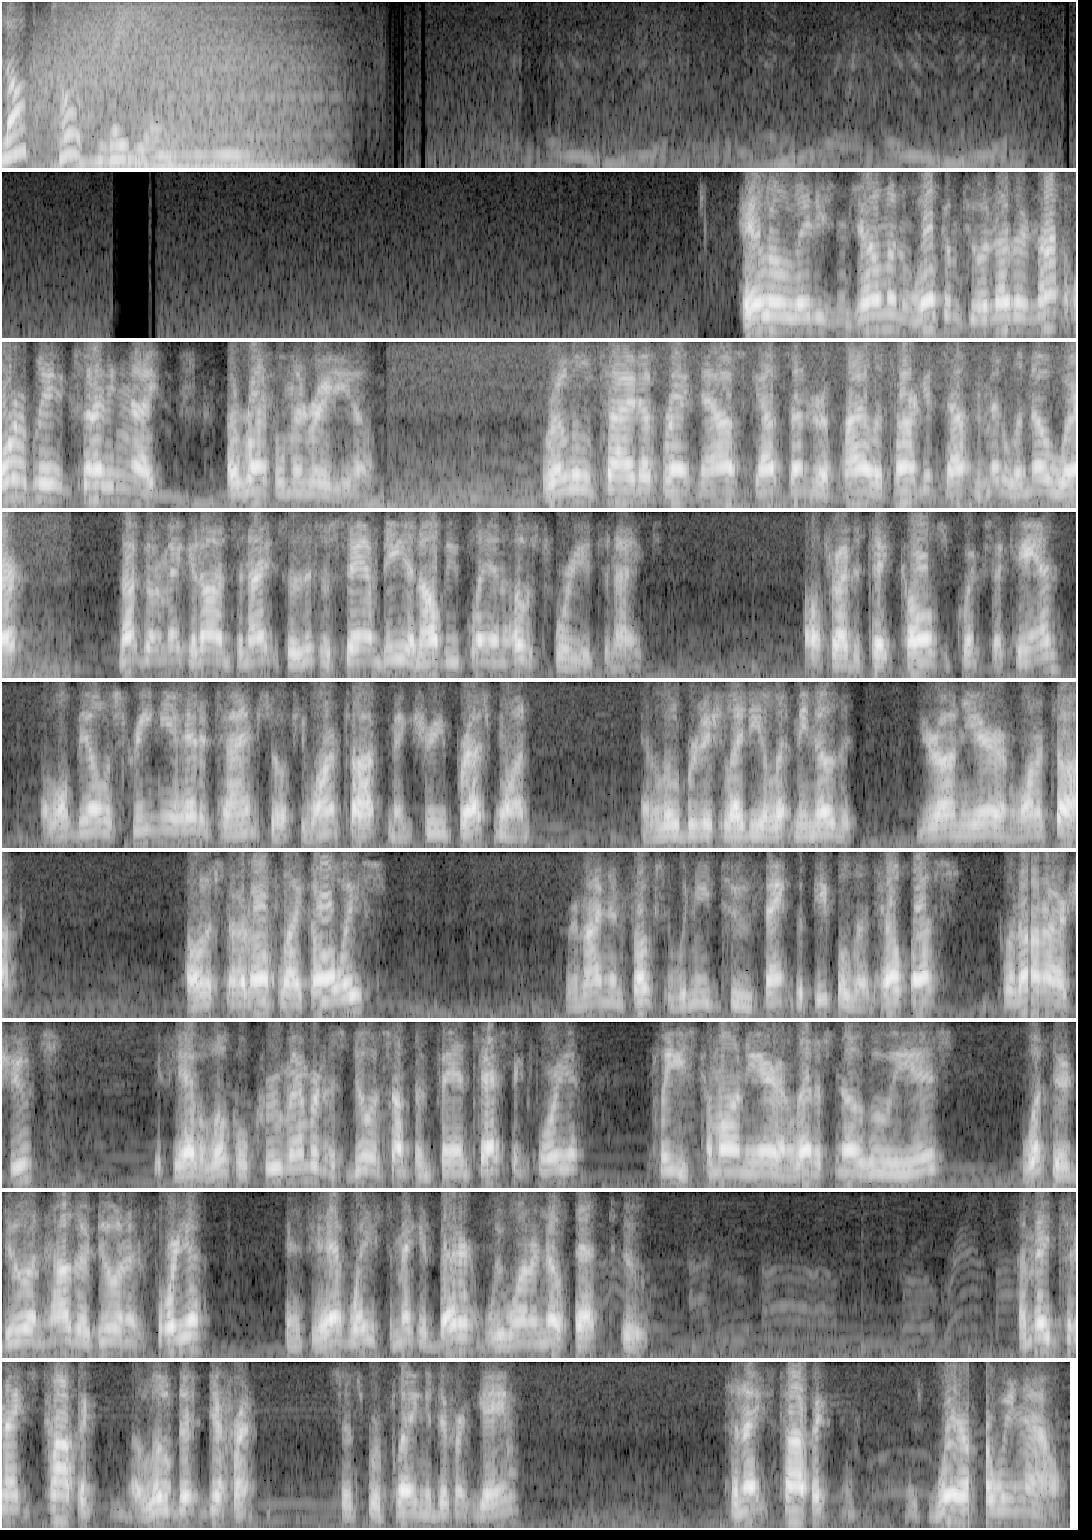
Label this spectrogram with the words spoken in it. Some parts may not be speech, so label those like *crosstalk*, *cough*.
Blog Talk Radio. Hello, ladies and gentlemen. Welcome to another not horribly exciting night of Rifleman Radio. We're a little tied up right now. Scouts under a pile of targets out in the middle of nowhere. Not going to make it on tonight, so this is Sam D, and I'll be playing host for you tonight. I'll try to take calls as quick as I can. I won't be able to screen you ahead of time, so if you want to talk, make sure you press 1. And the little British lady will let me know that you're on the air and want to talk. I want to start off like always, reminding folks that we need to thank the people that help us put on our shoots. If you have a local crew member that's doing something fantastic for you, please come on the air and let us know who he is, what they're doing, how they're doing it for you. And if you have ways to make it better, we want to know that too. I made tonight's topic a little bit different since we're playing a different game. Tonight's topic is where are we now?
